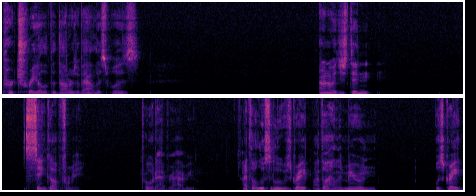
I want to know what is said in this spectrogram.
portrayal of the daughters of Atlas was I don't know, it just didn't sync up for me for whatever have you. I thought Lucy Liu was great. I thought Helen Mirren was great.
